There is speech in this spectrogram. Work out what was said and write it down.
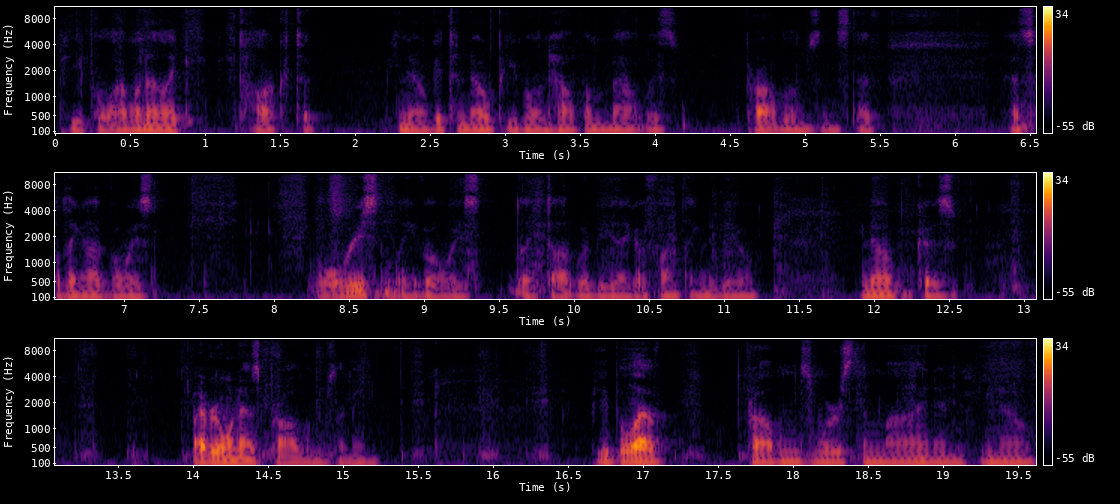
people. I want to, like, talk to, you know, get to know people and help them out with problems and stuff. That's something I've always, well, recently, I've always, like, thought would be, like, a fun thing to do, you know, because everyone has problems. I mean, people have problems worse than mine, and you know,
